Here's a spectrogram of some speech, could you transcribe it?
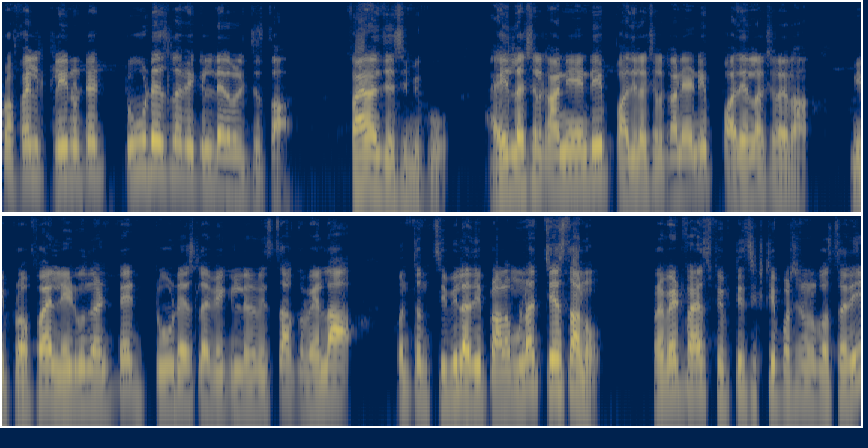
ప్రొఫైల్ క్లీన్ ఉంటే టూ డేస్లో వెహికల్ డెలివరీ చేస్తా ఫైనాన్స్ చేసి మీకు. ఐదు లక్షలు కానివ్వండి పది లక్షలు కానివ్వండి పదిహేను లక్షలైనా. మీ ప్రొఫైల్ నీట్ ఉందంటే టూ డేస్లో వెహికల్ డెలివరీ ఇస్తా. ఒకవేళ కొంచెం సిబిల్ అది ప్రాబ్లం ఉన్నా చేస్తాను. Private finance fifty sixty percent వరకు వస్తుంది.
